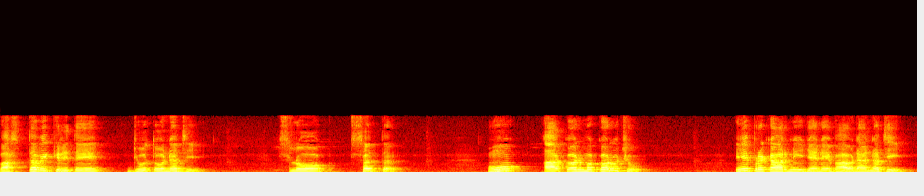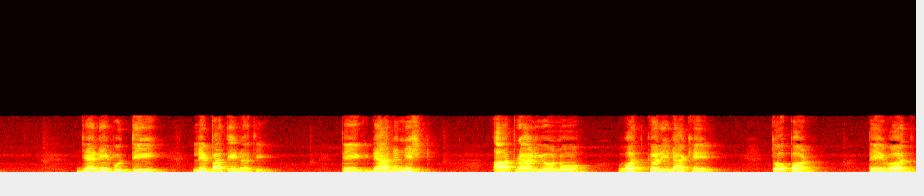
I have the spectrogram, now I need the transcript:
વાસ્તવિક રીતે જોતો નથી. શ્લોક સત્તર. હું આ કર્મ કરું છું. એ પ્રકારની જેને ભાવના નથી, જેની બુદ્ધિ લેપાતી નથી, તે જ્ઞાનનિષ્ઠ આ પ્રાણીઓનો વધ કરી નાખે, તો પણ તે વધ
